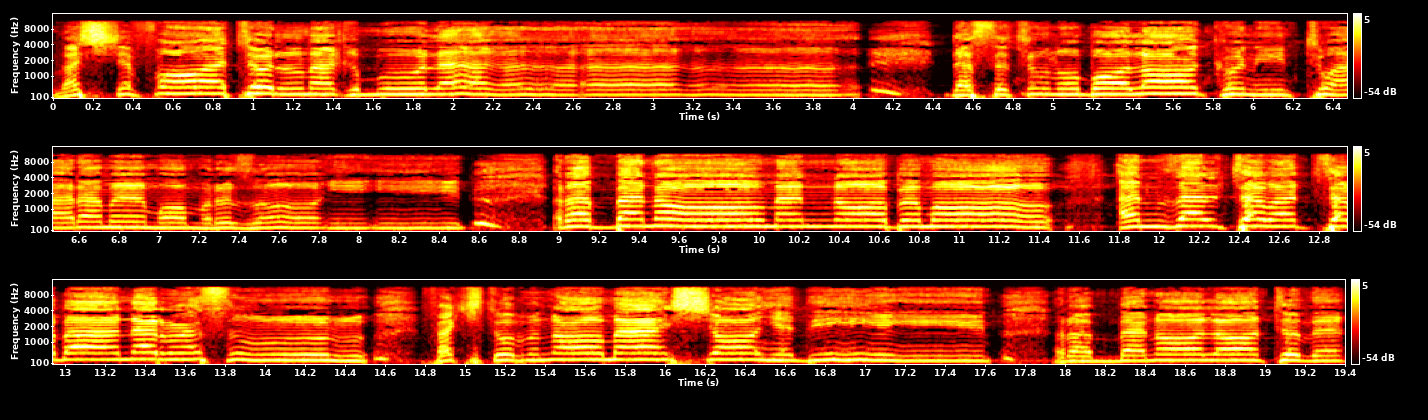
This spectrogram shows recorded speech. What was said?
والشفاعة المقبولة. دستتون رو بالا کنید تو حرم امام رضایی ربنا منا ما. انزلت و اتبعنا الرسول. فاكتبنا مع الشاهدين ربنا لا تبق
